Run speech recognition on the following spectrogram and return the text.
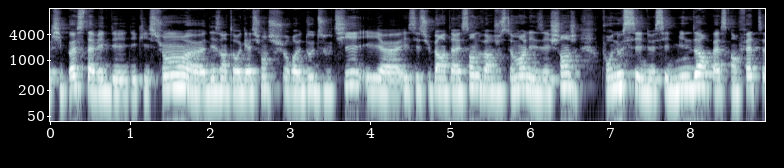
qui postent avec des, des questions, euh, des interrogations sur euh, d'autres outils. Et, et c'est super intéressant de voir justement les échanges. Pour nous, c'est une, une, mine d'or parce qu'en fait,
